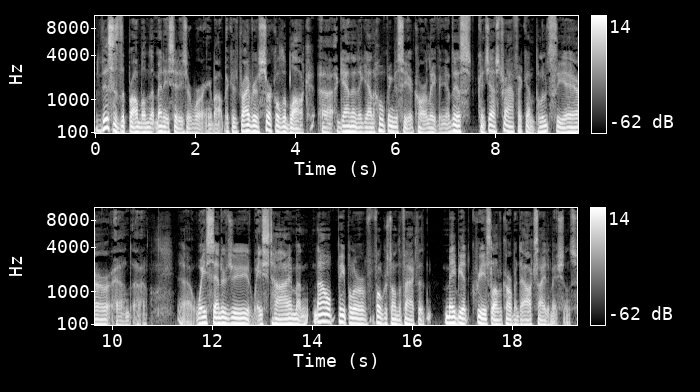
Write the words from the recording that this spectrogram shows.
this is the problem that many cities are worrying about because drivers circle the block uh, again and again, hoping to see a car leaving. And this congests traffic and pollutes the air and uh, uh, wastes energy and wastes time. And now people are focused on the fact that maybe it creates a lot of carbon dioxide emissions.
